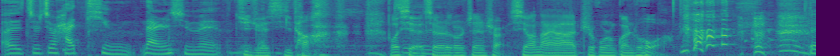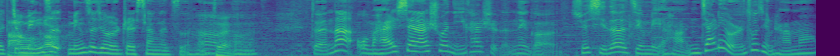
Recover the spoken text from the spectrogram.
呃，就就还挺耐人寻味的。拒绝鸡汤，我写的确实都是真事儿。希望大家知乎上关注我。对，就名字名字就是这三个字哈。对。嗯对，那我们还是先来说你一开始的那个学习的经历哈。你家里有人做警察吗？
